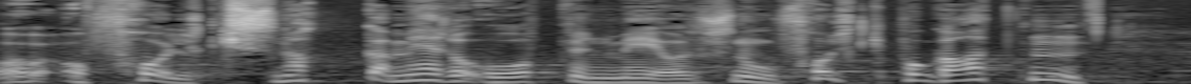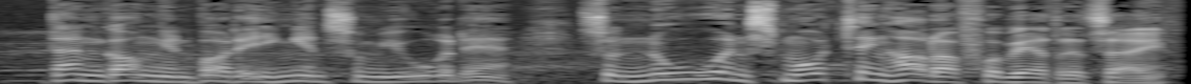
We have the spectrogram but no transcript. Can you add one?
Og, og folk snakker mer åpent med oss nå. Folk på gaten den gangen var det ingen som gjorde det. Så noen småting har da forbedret seg.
